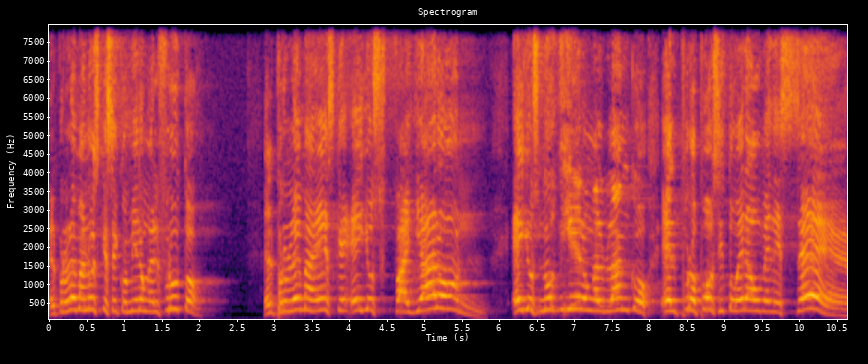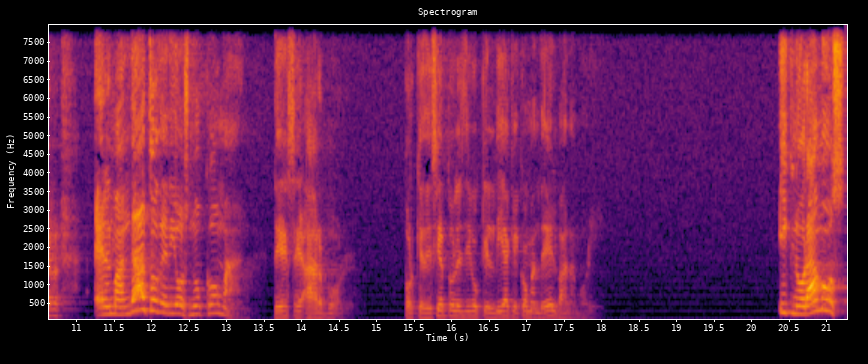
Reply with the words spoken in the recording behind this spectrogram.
El problema no es que se comieron el fruto. El problema es que ellos fallaron ellos no dieron al blanco. El propósito era obedecer el mandato de Dios. No coman de ese árbol. Porque de cierto les digo que el día que coman de él van a morir. Ignoramos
